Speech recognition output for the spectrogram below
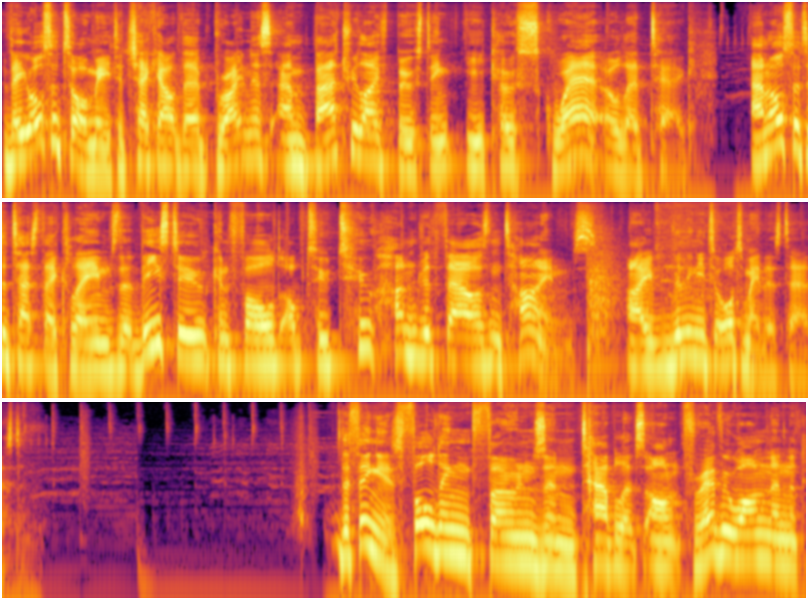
They also told me to check out their brightness and battery life boosting Eco Square OLED tech, and also to test their claims that these two can fold up to 200,000 times. I really need to automate this test. The thing is, folding phones and tablets aren't for everyone, and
